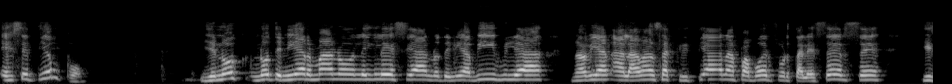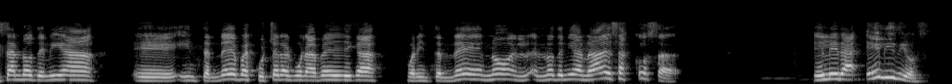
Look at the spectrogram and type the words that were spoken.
ese tiempo. Y Enoch no tenía hermanos en la iglesia, no tenía Biblia, no habían alabanzas cristianas para poder fortalecerse, quizás no tenía eh, internet para escuchar alguna prédica por internet, no, él no tenía nada de esas cosas. Él era él y Dios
